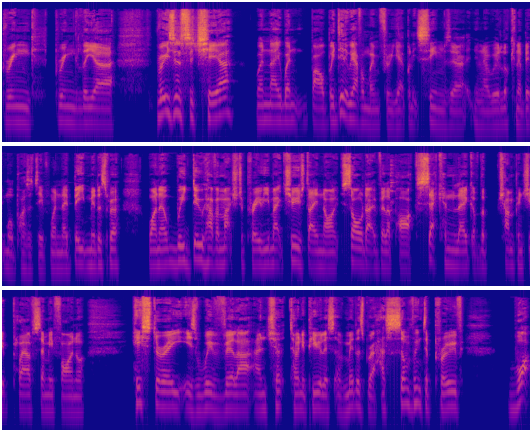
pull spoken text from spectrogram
bring bring the uh, reasons to cheer when they went. Well, we didn't. We haven't went through yet, but it seems uh, you know we're looking a bit more positive when they beat Middlesbrough. One, we do have a match to preview, mate. Tuesday night, sold out Villa Park, second leg of the Championship playoff semi final. History is with Villa and Ch- Tony Pulis of Middlesbrough has something to prove. What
